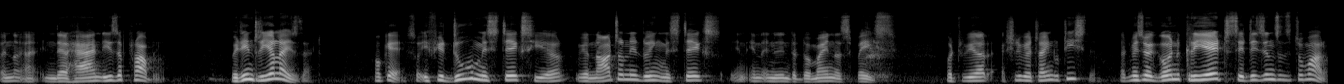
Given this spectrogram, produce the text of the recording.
in, the, in their hand is a problem. We didn't realize that. Okay, so if you do mistakes here, we are not only doing mistakes in, in, in the domain of space, but we are actually we are trying to teach them. That means we are going to create citizens of tomorrow.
